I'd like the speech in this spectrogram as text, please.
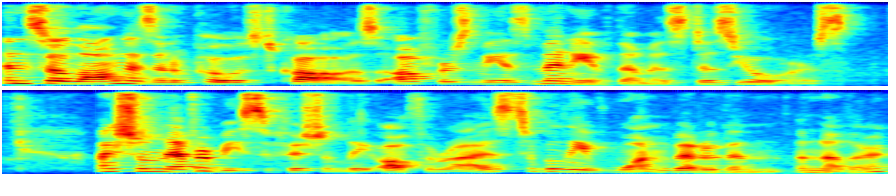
And so long as an opposed cause offers me as many of them as does yours, I shall never be sufficiently authorized to believe one better than another,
